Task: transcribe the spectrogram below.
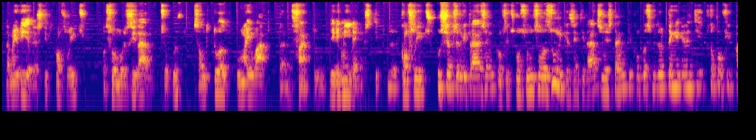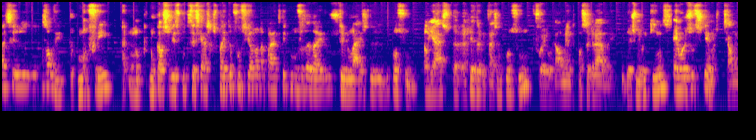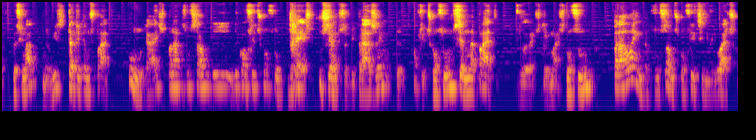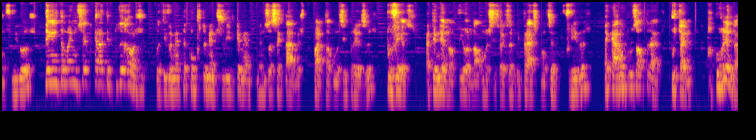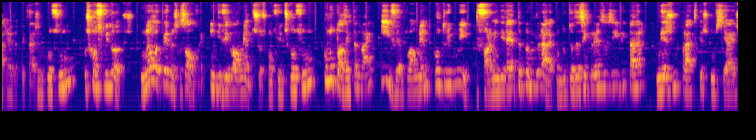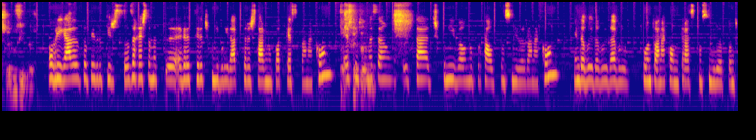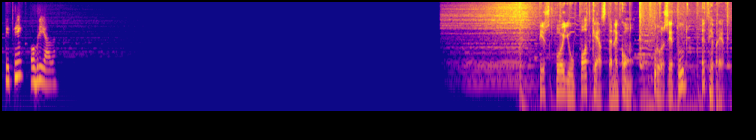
da maioria deste tipo de conflitos, pela sua morosidade, pelo seu custo, são de todo o meio apto de facto, dirimirem este tipo de conflitos. Os centros de arbitragem de conflitos de consumo são as únicas entidades neste âmbito que o consumidor tenha garantia que o seu conflito vai ser resolvido. Porque, como referi, no, no que aos serviços públicos essenciais respeita, funcionam na prática como verdadeiros tribunais de, de consumo. Aliás, a, a, rede de arbitragem de consumo, que foi legalmente consagrada em 2015, é hoje o sistema especialmente vocacionado, como eu disse, tanto em termos práticos como legais para a resolução de, de, conflitos de consumo. De resto, os centros de arbitragem de conflitos de consumo, sendo na prática verdadeiros tribunais de consumo, para além da resolução dos conflitos individuais dos consumidores, têm também um certo caráter pedagógico relativamente a comportamentos juridicamente menos aceitáveis por parte de algumas empresas, por vezes, atendendo ao teor de algumas decisões arbitrais que vão sendo preferidas, acabam por os alterar. Portanto, Recorrendo à rede de arbitragem de consumo, os consumidores não apenas resolvem individualmente os seus conflitos de consumo, como podem também, eventualmente, contribuir de forma indireta para melhorar a conduta das empresas e evitar mesmo práticas comerciais abusivas. Obrigada, Dr. Pedro Pires de Souza. Resta-me eh, agradecer a disponibilidade para estar no podcast da Anacom. Esta informação está disponível no portal do consumidor da Anacom, em www www.anacom-consumidor.pt. Obrigada. Este foi o podcast Anacom. Por hoje é tudo. Até breve.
